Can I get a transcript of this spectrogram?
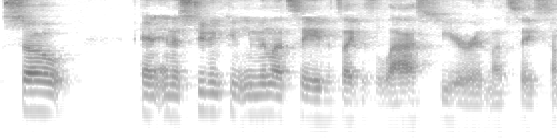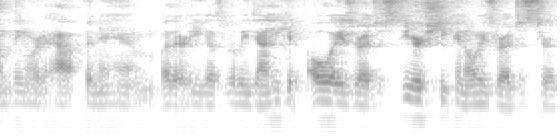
So and, and a student can even let's say if it's like his last year and let's say something were to happen to him whether he goes really down he could always register he or she can always register at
